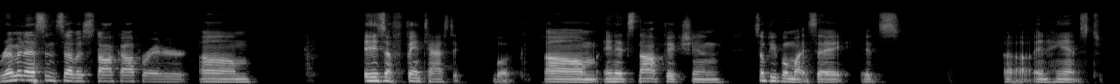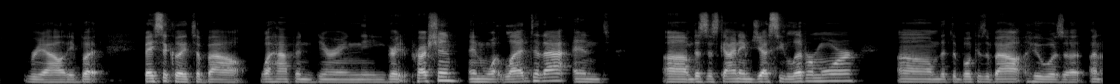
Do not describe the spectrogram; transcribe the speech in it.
Reminiscence of a Stock Operator. Um, is a fantastic book. Um, and it's not fiction. Some people might say it's uh, enhanced reality, but basically it's about what happened during the Great Depression and what led to that. And um, there's this guy named Jesse Livermore um, that the book is about, who was a, an,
